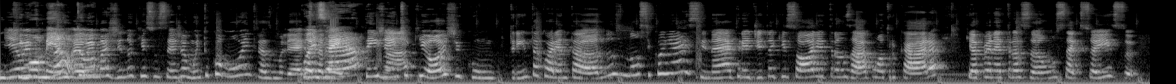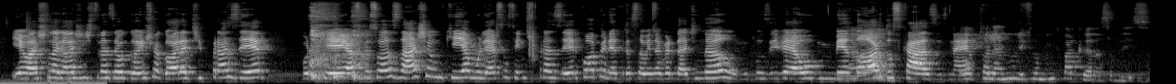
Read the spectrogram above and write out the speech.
em que eu, momento... não, eu imagino que isso seja muito comum entre as mulheres Pois também. é, Tem claro. gente que hoje, com 30, 40 anos, não se conhece, né? Acredita que só ele transar com outro cara, que a penetração, o sexo é isso. E eu acho legal a gente trazer o gancho agora de prazer. Porque as pessoas acham que a mulher só sente prazer com a penetração e na verdade não. Inclusive é o menor Não. dos casos, né? Eu tô lendo um livro muito bacana sobre isso.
